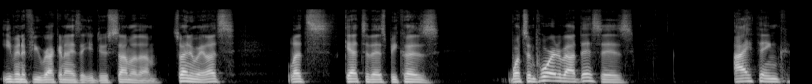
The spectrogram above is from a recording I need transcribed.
even if you recognize that you do some of them. So anyway, let's let's get to this because what's important about this is I think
